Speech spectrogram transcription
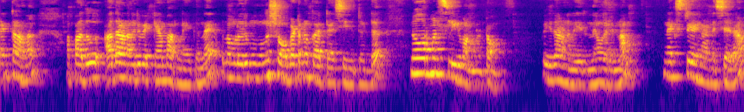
നെക്കാണ് അപ്പോൾ അത് അതാണ് അവർ വെക്കാൻ പറഞ്ഞേക്കുന്നത് അപ്പോൾ നമ്മളൊരു മൂന്ന് ഷോ ബട്ടണൊക്കെ അറ്റാച്ച് ചെയ്തിട്ടുണ്ട്. നോർമൽ സ്ലീവാണ് കേട്ടോ. അപ്പോൾ ഇതാണ് വരുന്നത് ഒരെണ്ണം. നെക്സ്റ്റ് ഞാൻ കാണിച്ചു തരാം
